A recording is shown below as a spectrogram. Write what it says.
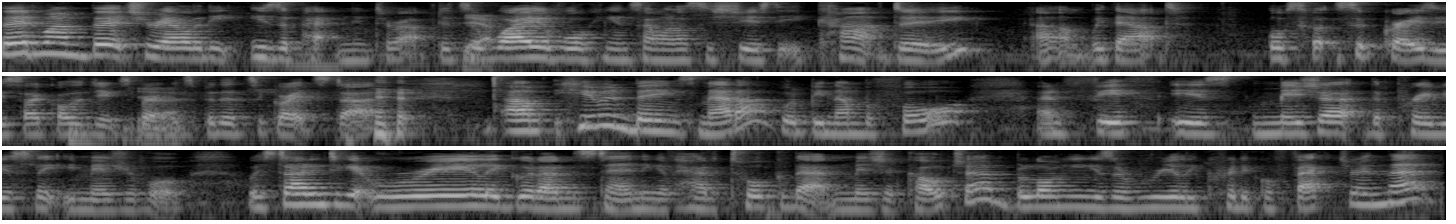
Third one, virtuality is a pattern interrupt. It's Yeah. a way of walking in someone else's shoes that you can't do um, without all sorts of crazy psychology experiments, but that's a great start. um, human beings matter would be number four. And fifth is measure the previously immeasurable. We're starting to get really good understanding of how to talk about and measure culture. Belonging is a really critical factor in that.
